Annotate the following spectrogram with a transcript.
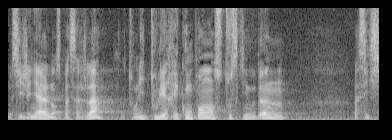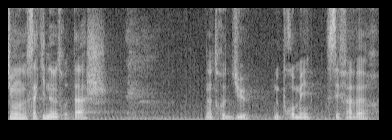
aussi génial dans ce passage-là, quand on lit tous les récompenses, tout ce qu'il nous donne, bah, c'est que si on s'acquitte de notre tâche, notre Dieu nous promet ses faveurs,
